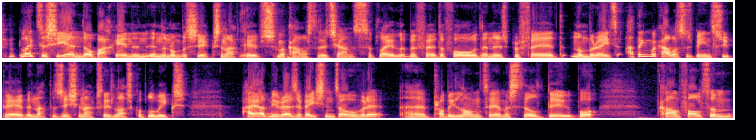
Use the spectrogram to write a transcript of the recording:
like to see Endo back in, in in the number six, and that gives McAllister a chance to play a little bit further forward than his preferred number eight. I think McAllister's been superb in that position actually the last couple of weeks. I had my reservations over it. Uh, probably long term, I still do, but can't fault him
